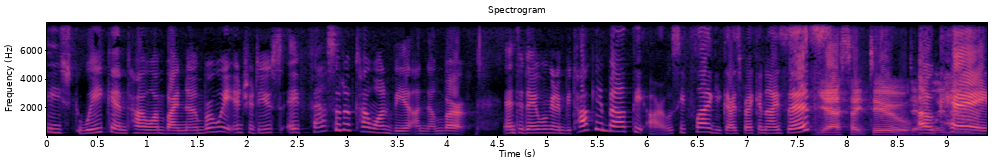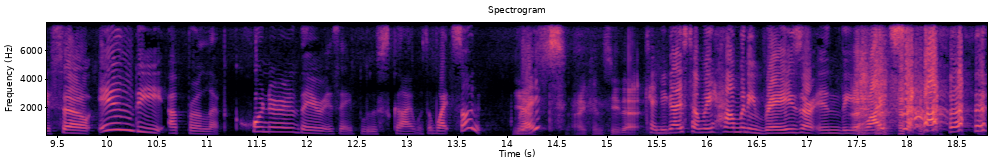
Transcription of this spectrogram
Each week in Taiwan by Number, we introduce a facet of Taiwan via a number. And today we're going to be talking about the ROC flag. You guys recognize this? Yes, I do. Definitely do. Okay, so in the upper left corner, there is a blue sky with a white sun, right? I can see that. Can you guys tell me how many rays are in the white sun?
